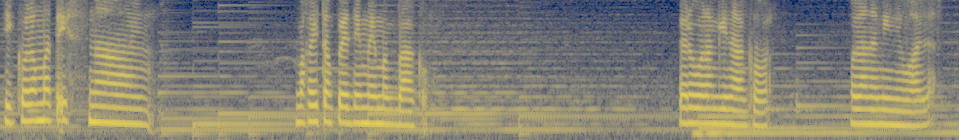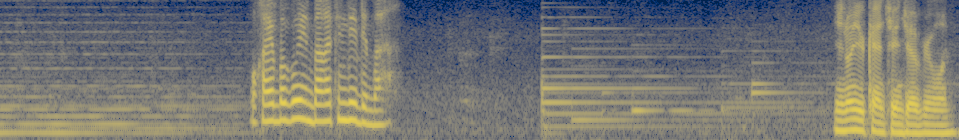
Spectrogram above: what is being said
Hindi ko lang matiis na makita pwedeng may magbago. Pero walang ginagawa. Wala naniniwala. O kaya baguhin, bakit hindi, di ba? You know you can't change everyone.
